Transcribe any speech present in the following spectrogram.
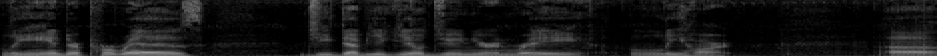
Leander Perez, G.W. Gill Jr., and Ray Lehart. Uh,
